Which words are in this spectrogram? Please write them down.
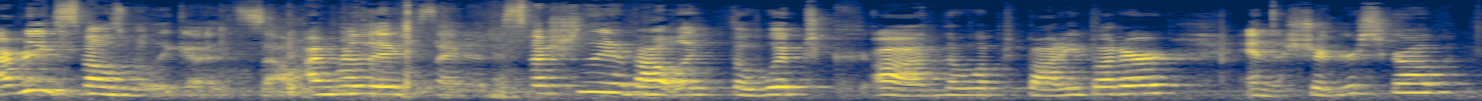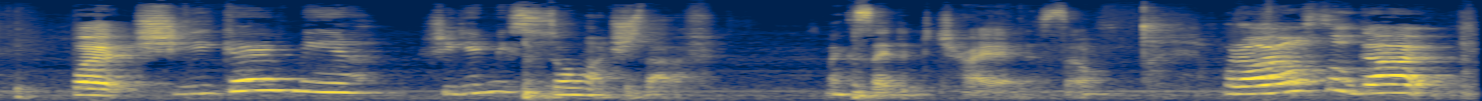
everything smells really good, so I'm really excited, especially about like the whipped, uh, the whipped body butter and the sugar scrub. But she gave me, she gave me so much stuff. I'm excited to try it. So, but I also got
